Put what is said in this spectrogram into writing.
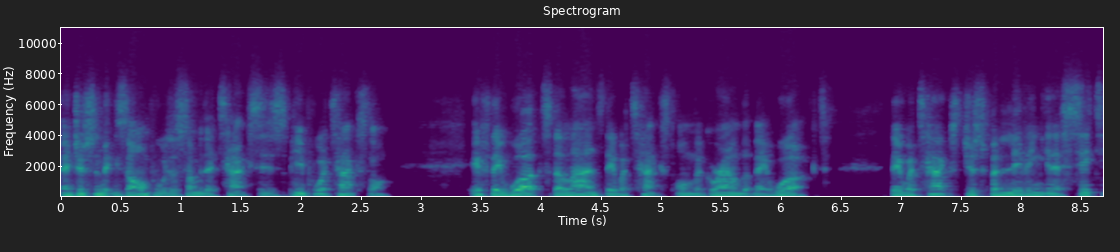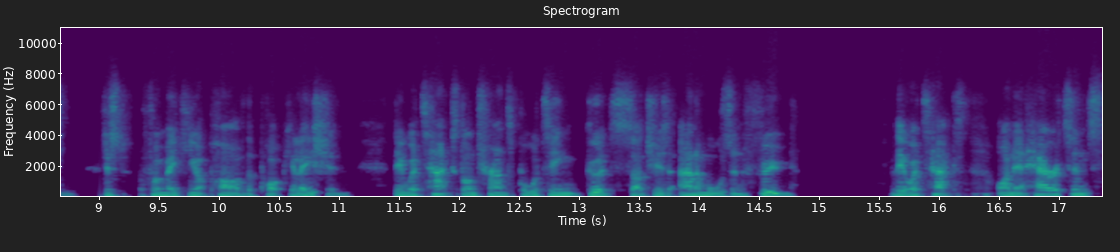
And just some examples of some of the taxes people were taxed on. If they worked the lands, they were taxed on the ground that they worked. They were taxed just for living in a city, just for making up part of the population. They were taxed on transporting goods such as animals and food. They were taxed on inheritance.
